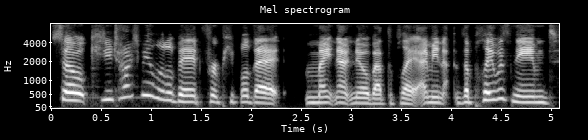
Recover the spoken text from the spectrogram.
So, can you talk to me a little bit for people that might not know about the play? I mean, the play was named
